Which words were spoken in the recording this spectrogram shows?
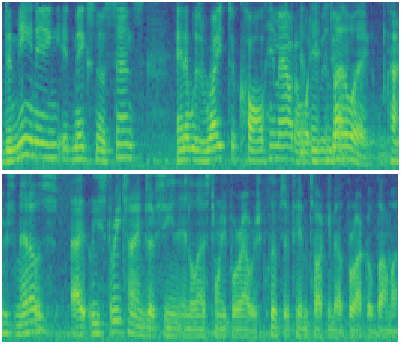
demeaning. It makes no sense. And it was right to call him out on what he was and doing. by the way, Congressman Meadows, at least three times I've seen in the last 24 hours clips of him talking about Barack Obama.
